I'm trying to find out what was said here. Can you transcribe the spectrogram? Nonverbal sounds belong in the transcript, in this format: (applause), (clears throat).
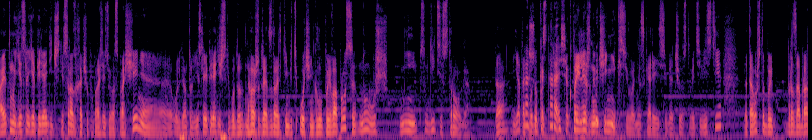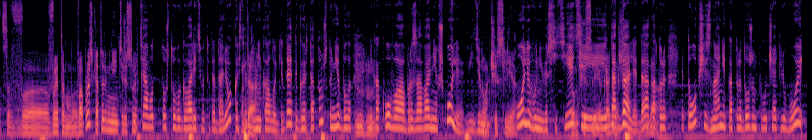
Поэтому, если я периодически, сразу хочу попросить у вас прощения, э, Ольга Анатольевна, если я периодически буду, (laughs) на ваш взгляд, задавать какие-нибудь очень глупые вопросы, ну уж не судите строго да? Я так Хорошо, буду как, как прилежный ученик сегодня скорее себя чувствовать и вести, для того, чтобы разобраться в, в этом вопросе, который меня интересует. Хотя вот то, что вы говорите, вот эта далекость от Да. гинекологии, да, это говорит о том, что не было Мгм. никакого образования в школе, В видимо. том числе. В школе, в университете В числе, и так конечно. далее, да, Да. которые это общие знания, которые должен получать любой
